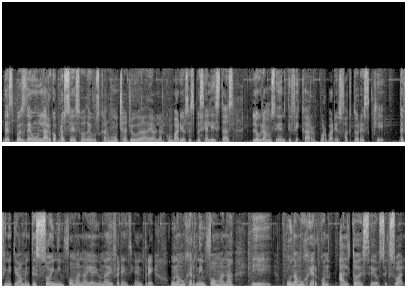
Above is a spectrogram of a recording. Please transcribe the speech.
Después de un largo proceso de buscar mucha ayuda, de hablar con varios especialistas, logramos identificar por varios factores que definitivamente soy ninfómana y hay una diferencia entre una mujer ninfómana y una mujer con alto deseo sexual.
